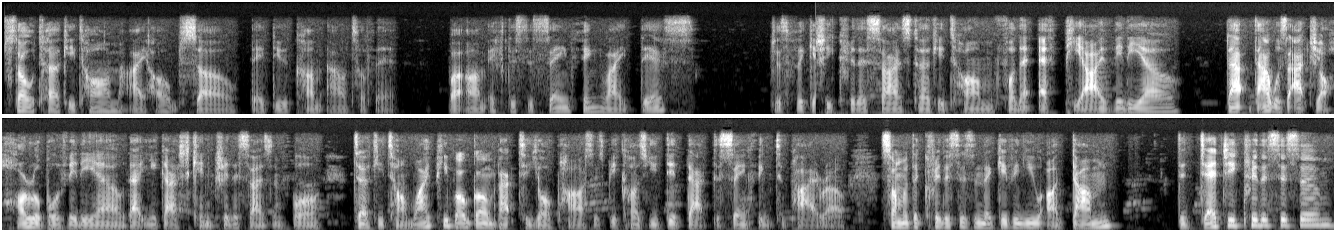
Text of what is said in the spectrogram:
So Turkey Tom, I hope so. They do come out of it. But um, if this is the same thing like this, just forget she criticized Turkey Tom for the FPI video. That that was actually a horrible video that you guys can criticize him for. Turkey Tom, why people are going back to your past is because you did that the same thing to Pyro. Some of the criticism they're giving you are dumb. The Deji criticism,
